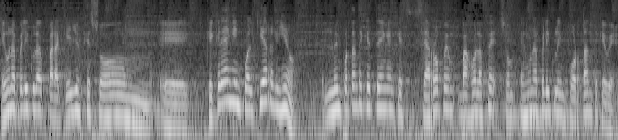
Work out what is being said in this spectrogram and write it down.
Es una película para aquellos que son, eh, que crean en cualquier religión. Lo importante es que tengan, que se arropen bajo la fe. Son, es una película importante que vean.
